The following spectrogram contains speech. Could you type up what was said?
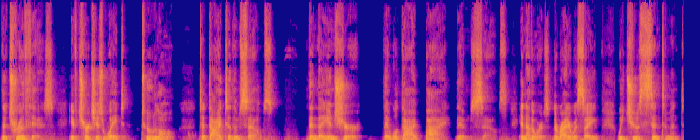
The truth is, if churches wait too long to die to themselves, then they ensure they will die by themselves. In other words, the writer was saying, we choose sentiment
